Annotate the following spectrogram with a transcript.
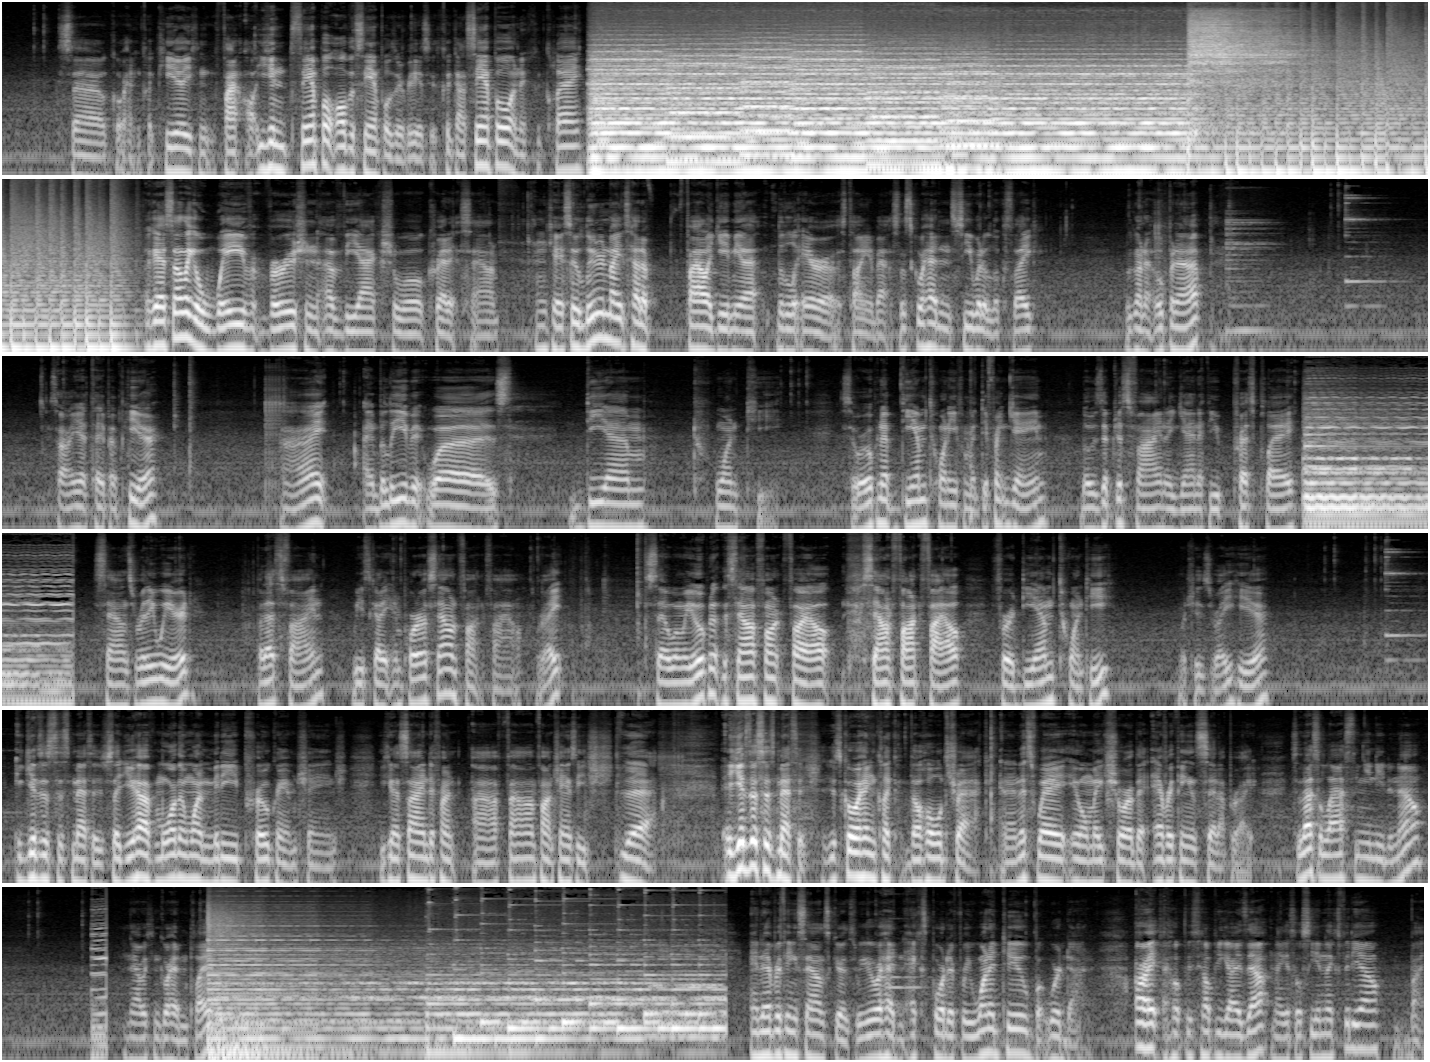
So go ahead and click here. You can find all, you can sample all the samples over here. So click on sample and then click play. Okay, it sounds like a wave version of the actual credit sound. Okay, so Lunar Knights had a file that gave me that little arrow I was telling you about. So let's go ahead and see what it looks like. We're going to open it up. Sorry, I type up here. Alright, I believe it was DM20. So we're opening up DM20 from a different game. Loads up just fine. Again, if you press play, sounds really weird but that's fine. We just got to import our sound font file, right? So when we open up the sound font file, sound font file for DM20, which is right here, it gives us this message. Said you have more than one MIDI program change. You can assign different uh, font, font changes each. Bleh. It gives us this message. Just go ahead and click the whole track. And in this way, it will make sure that everything is set up right. So that's the last thing you need to know. Now we can go ahead and play it. And everything sounds good. So we go ahead and export if we wanted to, but we're done. Alright, I hope this helped you guys out, and I guess I'll see you in the next video. Bye.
